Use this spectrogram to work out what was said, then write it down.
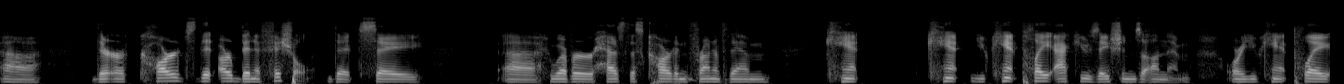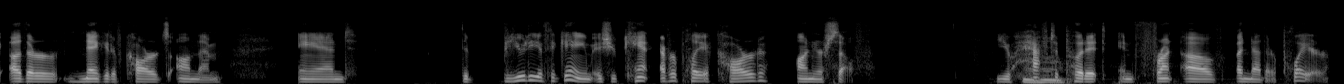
uh, there are cards that are beneficial that say uh, whoever has this card in front of them can't can't you can't play accusations on them or you can't play other negative cards on them. And the beauty of the game is you can't ever play a card on yourself. You have mm-hmm. to put it in front of another player.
